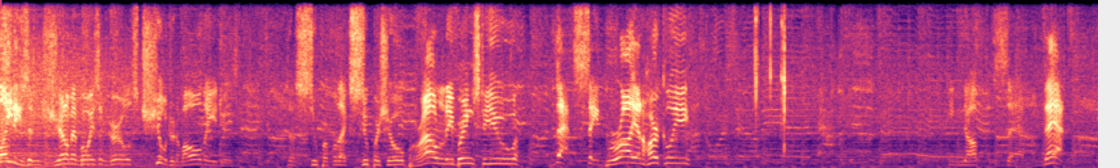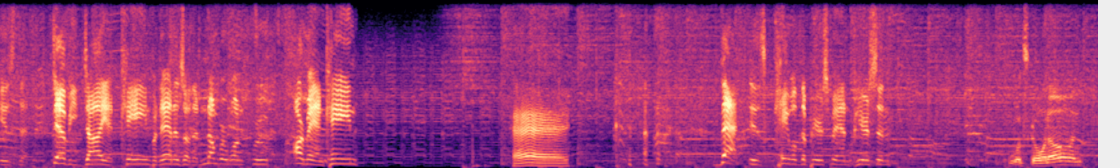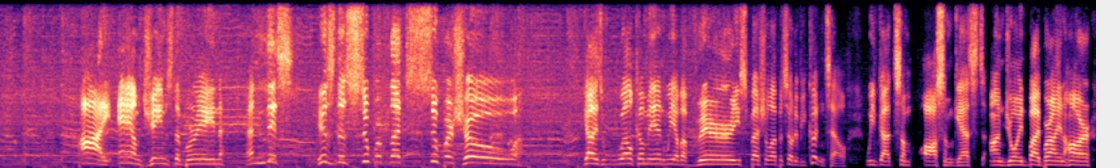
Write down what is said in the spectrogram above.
Ladies and gentlemen, boys and girls, children of all ages, the Superflex Super Show proudly brings to you That's Say Brian Harkley. Enough said. That is the Devy Diet Kane. Bananas are the number one fruit. Our man Kane. Hey. That is Caleb the Pierce Man Pierson. What's going on? I am James the Brain, and this is the Superflex Super Show. Guys, welcome in. We have a very special episode. If you couldn't tell, we've got some awesome guests. I'm joined by Brian Harr.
